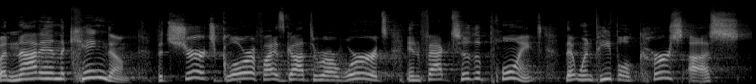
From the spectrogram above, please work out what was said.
But not in the kingdom. The church glorifies God through our words. In fact, to the point that when people curse us,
